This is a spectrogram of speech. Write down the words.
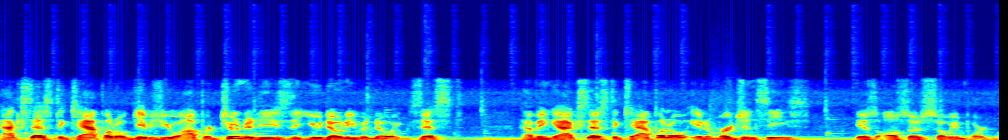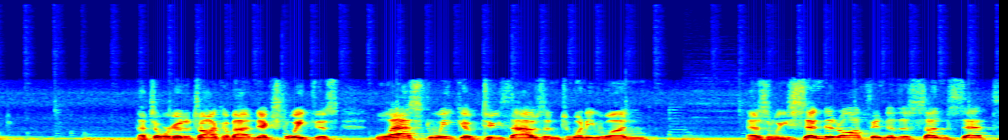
Access to capital gives you opportunities that you don't even know exist. Having access to capital in emergencies is also so important. That's what we're going to talk about next week, this last week of 2021, as we send it off into the sunset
